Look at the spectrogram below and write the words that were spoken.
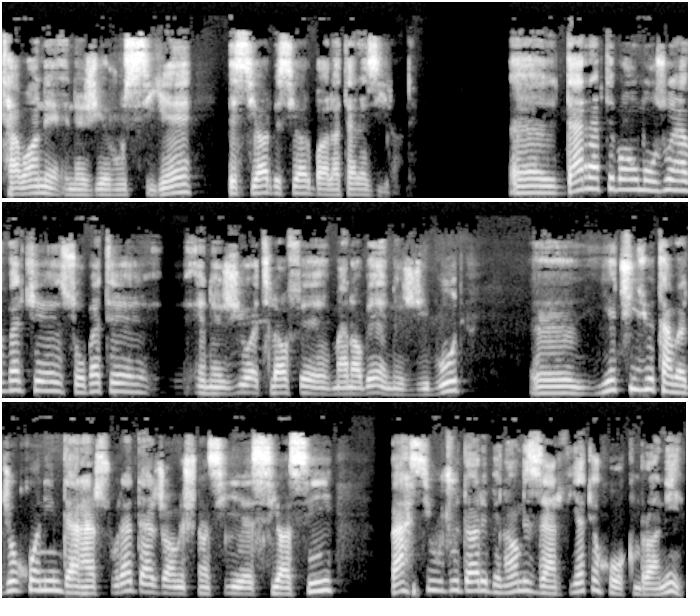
توان انرژی روسیه بسیار بسیار بالاتر از ایران. در رابطه با اون موضوع اول که صحبت انرژی و اطلاف منابع انرژی بود یه چیزی رو توجه کنیم در هر صورت در جامعه شناسی سیاسی بحثی وجود داره به نام ظرفیت حکمرانی.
